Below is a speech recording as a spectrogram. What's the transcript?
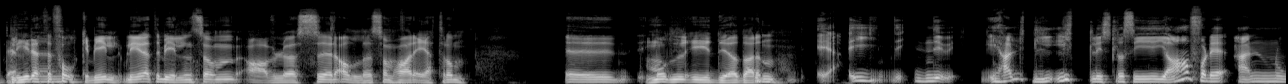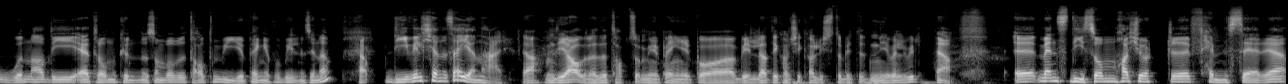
Den, Blir dette folkebil? Blir dette bilen som avløser alle som har E-tron? Uh, Model Y-dødaren? jeg, jeg har litt, litt lyst til å si ja, for det er noen av de E-Tron-kundene som har betalt mye penger for bilene sine. Ja. De vil kjenne seg igjen her. Ja, men de har allerede tapt så mye penger på biler at de kanskje ikke har lyst til å bytte til ny bil. Ja. Uh, mens de som har kjørt eh, femserie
